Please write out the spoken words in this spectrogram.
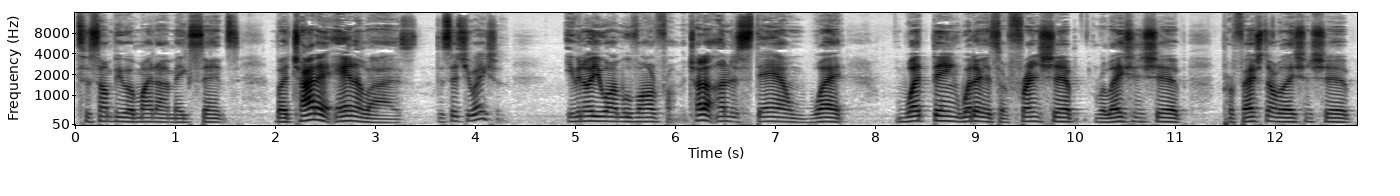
to some people it might not make sense but try to analyze the situation. Even though you want to move on from it try to understand what what thing, whether it's a friendship, relationship, professional relationship,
